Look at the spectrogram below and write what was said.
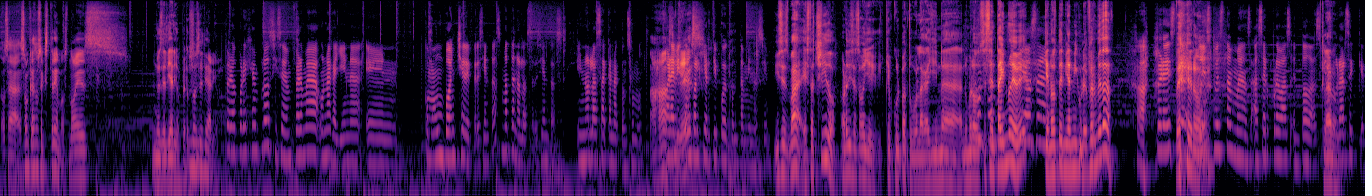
o sea, son casos extremos, no es, No es de diario, pero no es sí. de diario. Pero, por ejemplo, si se enferma una gallina en como un bonche de 300, matan a las 300 y no las sacan a consumo. Ajá, para evitar es. cualquier tipo de contaminación. Y dices, va, está chido. Ahora dices, oye, ¿qué culpa tuvo la gallina número Pues, 69 sí, o sea, que no tenía ninguna enfermedad? Ah, Pero es que Pero- les cuesta más hacer pruebas en todas. Claro. Y asegurarse que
